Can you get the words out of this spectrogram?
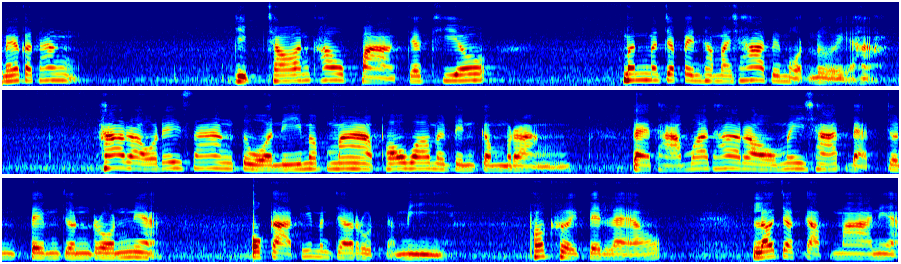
แม้กระทั่งหยิบช้อนเข้าปากจะเคี้ยว มันมันจะเป็นธรรมชาติไปหมดเลยอะค่ะ ถ้าเราได้สร้างตัวนี้มาก ๆ เพราะว่ามันเป็นกำลัง แต่ถามว่าถ้าเราไม่ชาร์จแบตจนเต็มจนร้นเนี่ย โอกาสที่มันจะหลุดมี เพราะเคยเป็นแล้ว แล้วจะกลับมาเนี่ย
